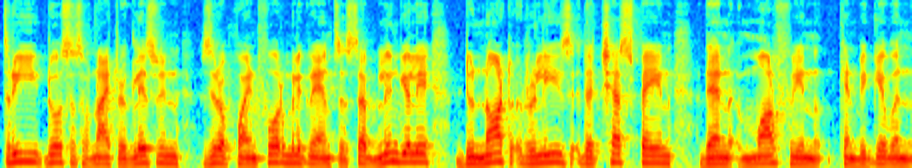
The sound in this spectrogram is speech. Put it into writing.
three doses of nitroglycerin, 0.4 milligrams sublingually, do not release the chest pain, then morphine can be given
